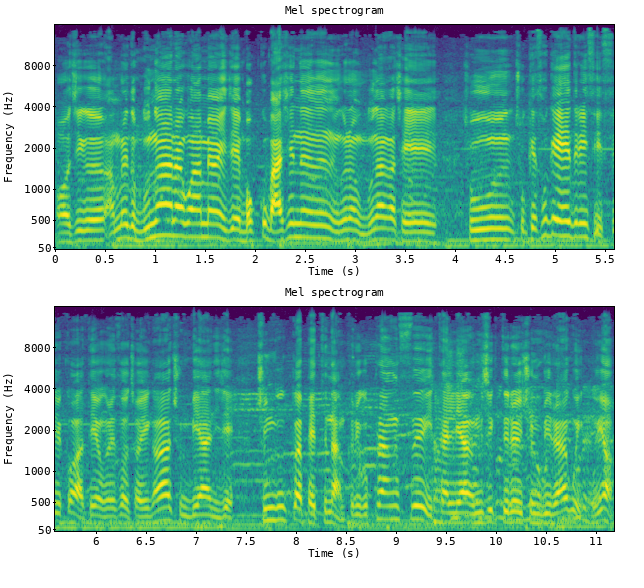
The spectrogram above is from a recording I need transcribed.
어, 지금 아무래도 문화라고 하면 이제 먹고 마시는 그런 문화가 제일 좋은 좋게 소개해 드릴 수 있을 것 같아요. 그래서 저희가 준비한 이제 중국과 베트남 그리고 프랑스, 이탈리아 음식들을 준비를 하고 있고요.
